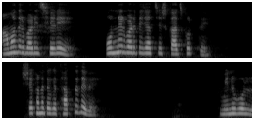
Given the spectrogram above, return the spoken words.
আমাদের বাড়ি ছেড়ে অন্যের বাড়িতে যাচ্ছিস কাজ করতে? সেখানে তোকে থাকতে দেবে? মিনু বলল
